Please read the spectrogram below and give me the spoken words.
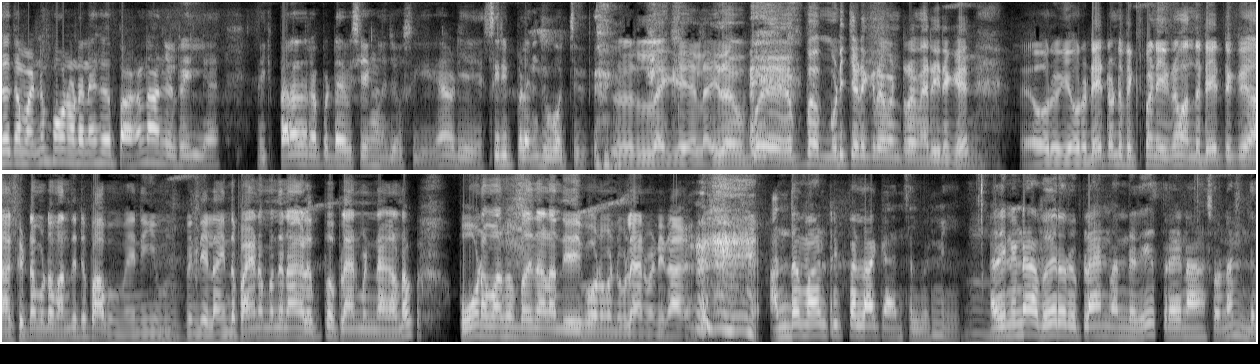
கேட்க மாட்டேன்னு போன உடனே கேட்பாங்க. நாங்கள் இல்ல. இன்னைக்கு பலதரப்பட்ட விஷயங்களை யோசிக்க அப்படியே சிரிப்பிழந்து போச்சு. இல்லை இதை எப்ப எப்ப முடிச்செடுக்கிறவன்ற மாதிரி இருக்கு. ஒரு ஒரு டேட் வந்து ஃபிக்ஸ் பண்ணியிருக்கோம் அந்த டேட்டுக்கு கிட்ட மட்டும் வந்துட்டு பார்ப்போம். இனியும் பிந்தியெல்லாம் இந்த பயணம் வந்து நாங்கள் எப்போ பிளான் பண்ணினாங்கன்னா போன மாதம் பதினாலாம் தேதி போகணும்னு பிளான் பண்ணினாங்க. அந்த மாதிரி ட்ரிப் எல்லாம் கேன்சல் பண்ணி. அது என்னன்னா வேற ஒரு பிளான் வந்தது. பிறகு நான் சொன்னேன் இந்த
